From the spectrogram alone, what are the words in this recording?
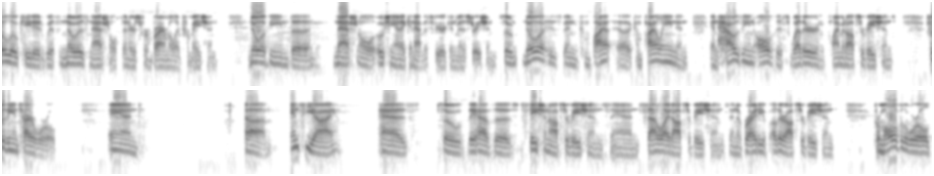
co-located with NOAA's National Centers for Environmental Information. NOAA being the National Oceanic and Atmospheric Administration. So NOAA has been compi- uh, compiling and, and housing all of this weather and climate observations for the entire world. And um, NCI has so they have the station observations and satellite observations and a variety of other observations from all over the world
